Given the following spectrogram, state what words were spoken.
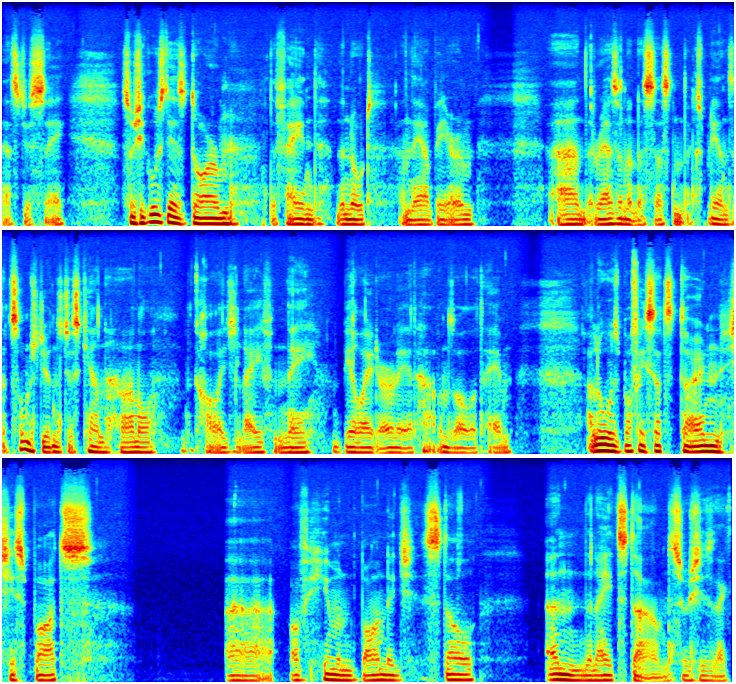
let's just say. So she goes to his dorm to find the note in the empty room, and the resident assistant explains that some students just can't handle the college life and they bail out early. It happens all the time. Although as Buffy sits down, she spots uh, of human bondage still in the nightstand. So she's like,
